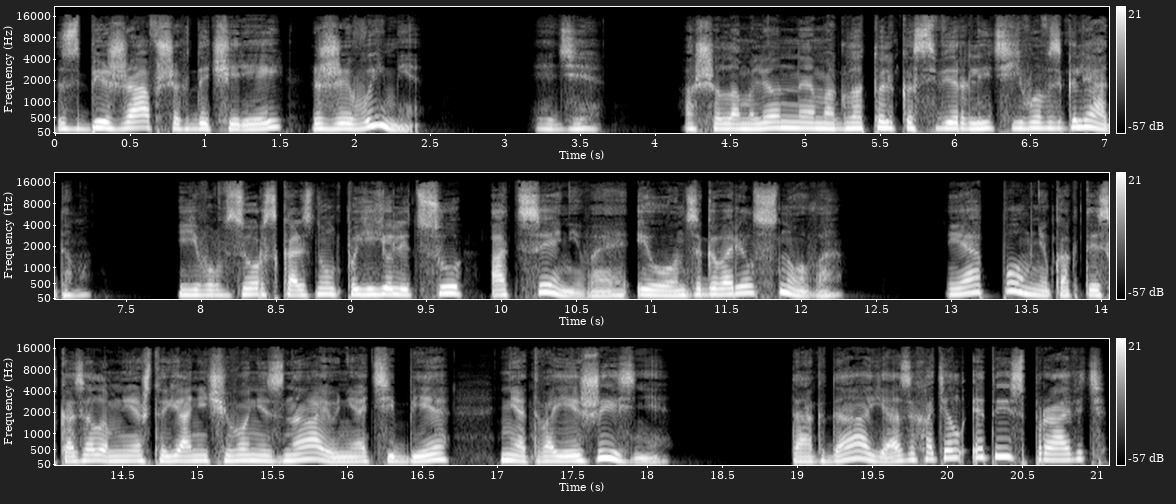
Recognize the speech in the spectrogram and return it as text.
сбежавших дочерей живыми. Эдди, ошеломленная, могла только сверлить его взглядом. Его взор скользнул по ее лицу, оценивая, и он заговорил снова. «Я помню, как ты сказала мне, что я ничего не знаю ни о тебе, ни о твоей жизни. Тогда я захотел это исправить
